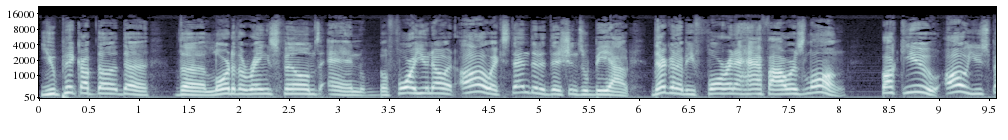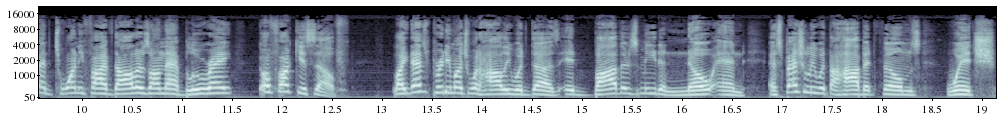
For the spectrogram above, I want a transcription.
You pick up the the the Lord of the Rings films, and before you know it, oh, extended editions will be out. They're going to be four and a half hours long. Fuck you. Oh, you spent $25 on that Blu ray? Go fuck yourself. Like, that's pretty much what Hollywood does. It bothers me to no end, especially with the Hobbit films which,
